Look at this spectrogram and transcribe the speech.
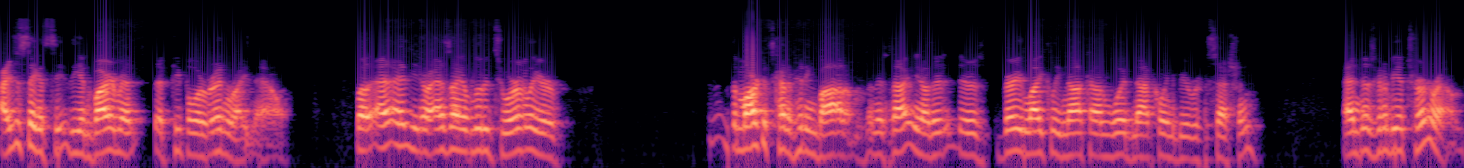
I just think it's the, the environment that people are in right now. But, you know, as I alluded to earlier, the market's kind of hitting bottom and there's not, you know, there, there's very likely, knock on wood, not going to be a recession and there's going to be a turnaround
